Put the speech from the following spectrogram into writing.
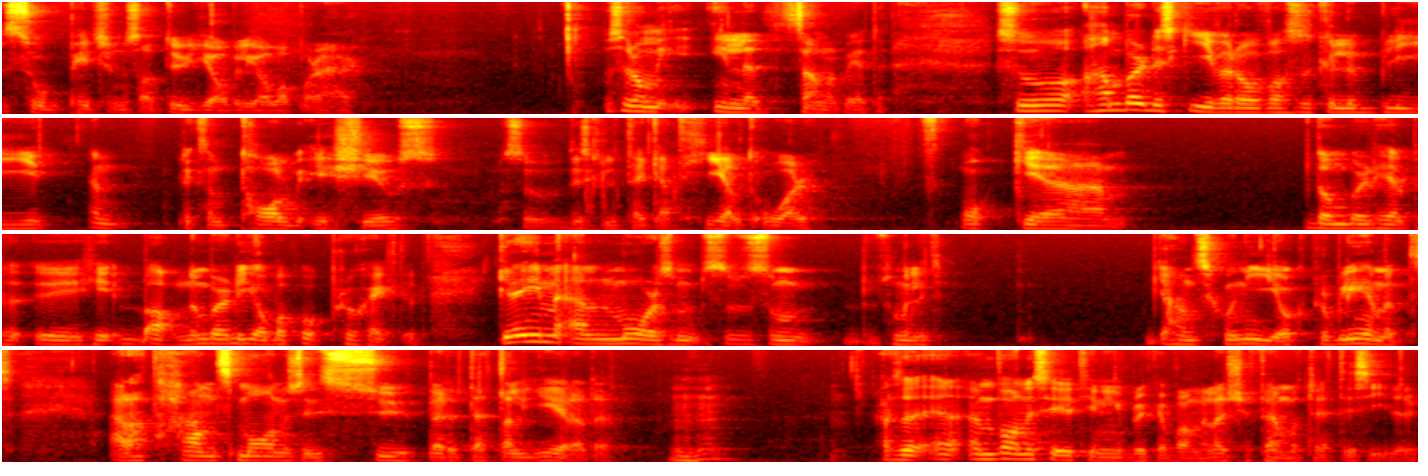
såg pitchen och sa att du, jag vill jobba på det här. Så de inledde ett samarbete. Så han började skriva då vad som skulle bli en, liksom 12 issues. Så det skulle täcka ett helt år. Och eh, de, började helt, eh, he, ja, de började jobba på projektet. Grejen med Alan Moore som, som, som, som är lite hans geni och problemet är att hans manus är superdetaljerade. Mhm. Alltså en, en vanlig serietidning brukar vara mellan 25 och 30 sidor.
